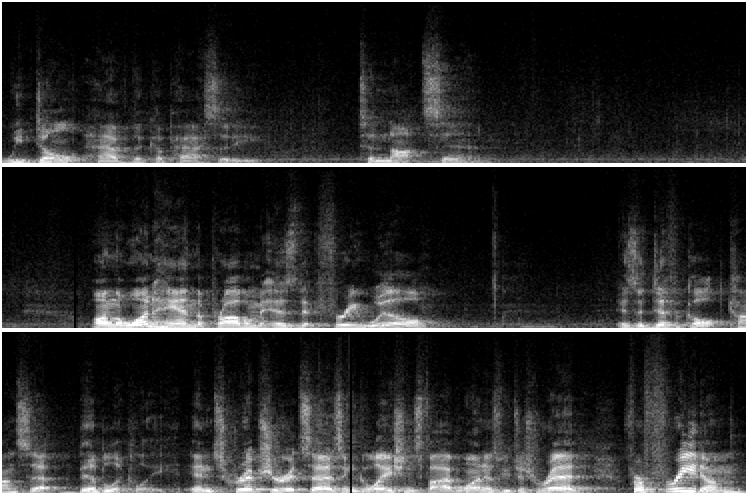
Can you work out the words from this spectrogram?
we don't have the capacity to not sin. On the one hand, the problem is that free will is a difficult concept biblically. In Scripture, it says in Galatians 5:1, as we just read, For freedom,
